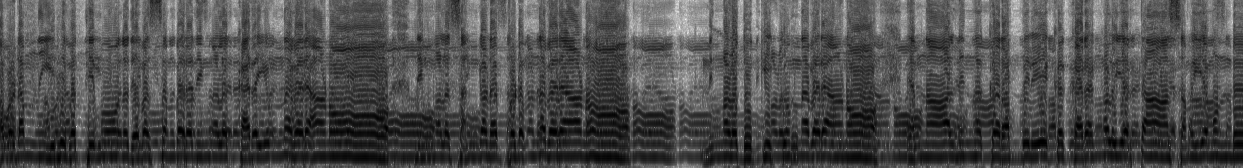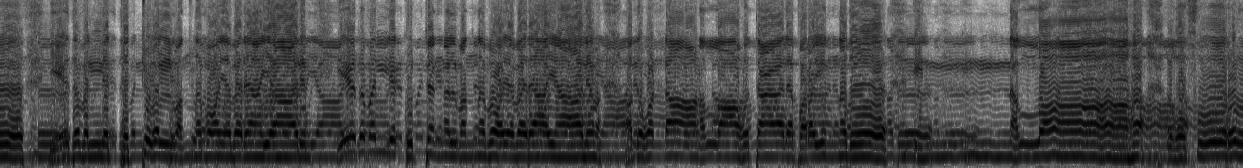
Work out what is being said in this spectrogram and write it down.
അവിടെ നിന്ന് ഇരുപത്തിമൂന്ന് ദിവസം വരെ നിങ്ങൾ കരയുന്നവരാണോ? നിങ്ങൾ സങ്കടപ്പെടുന്നവരാണോ? നിങ്ങൾ ദുഃഖിക്കുന്നവരാണോ? എന്നാൽ നിങ്ങൾക്ക് റബ്ബിലേക്ക് കരങ്ങൾ ഉയർത്താൻ സമയമുണ്ട്. ഏത് വലിയ തെറ്റുകൾ വന്നു പോയവരായാലും ഏത് വലിയ കുറ്റങ്ങൾ വന്നു പോയവരായാലും അതുകൊണ്ടാണ് അള്ളാഹു താല പറയുന്നത് ഇന്നല്ലാഹ ഗഫൂറുർ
